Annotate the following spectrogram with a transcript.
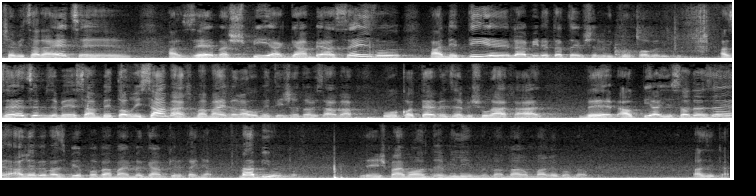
שמצד העצם, אז זה משפיע גם בהסייכו, הנטייה להבין את הטוב של ליכוד חוב וליכוד. אז בעצם זה בסם, בתורי סמך, במים וראו בתשרי תורי סמך, הוא כותב את זה בשורה אחת, ועל פי היסוד הזה הרב מסביר פה במים גם כן את העניין. מה הביאור פה? זה נשמע מאוד מילים, מה, מה, הרב אומר פה? מה זה כאן?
